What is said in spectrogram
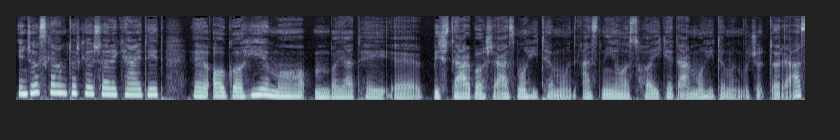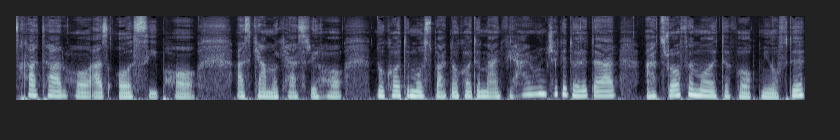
اینجاست که همونطور که اشاره کردید آگاهی ما باید بیشتر باشه از محیطمون از نیازهایی که در محیطمون وجود داره از خطرها از آسیبها از کم و کسری ها نکات مثبت نکات منفی. هر اونچه که داره در اطراف ما اتفاق میفته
